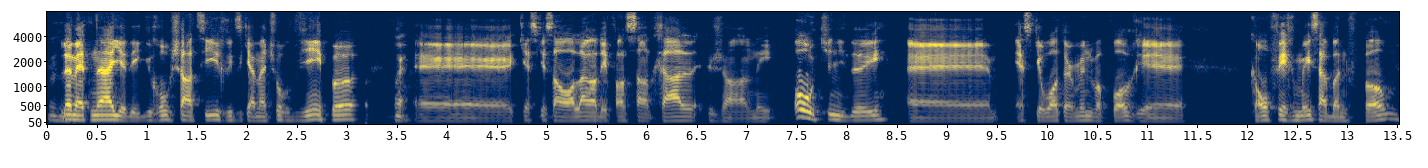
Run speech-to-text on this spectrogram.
Mhm. Là, maintenant, il y a des gros chantiers. Rudy Camacho ne revient pas. Ouais. Euh, Qu'est-ce que ça va l'air en défense centrale? J'en ai aucune idée. Euh, Est-ce que Waterman va pouvoir euh, confirmer sa bonne forme?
